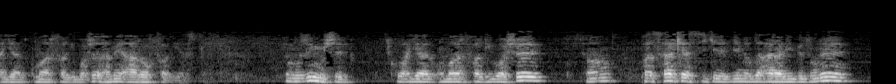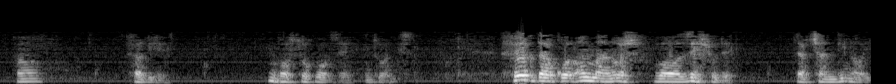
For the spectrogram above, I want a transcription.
اگر عمر فقیه باشه همه عرب فقیه هستن امروز میشه. خب اگر عمر فقیه باشه پس هر کسی که یه مقدار عربی بدونه فقیه این پاسخ واضحه. اینطور نیست. فقه در قرآن معناش واضح شده. در چندین آیه.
